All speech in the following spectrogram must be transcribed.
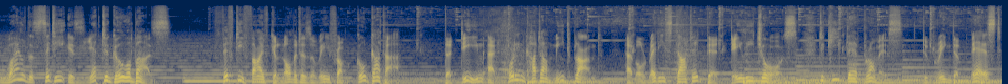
While the city is yet to go abuzz, 55 kilometers away from Kolkata, the team at Haringhata Meat Plant have already started their daily chores to keep their promise to bring the best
